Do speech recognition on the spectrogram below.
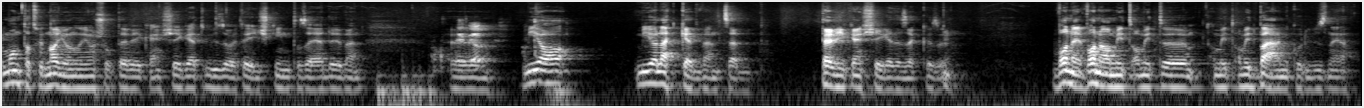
Mondtad, hogy nagyon-nagyon sok tevékenységet űzölte is kint az erdőben. Igen. Mi a, mi a legkedvencebb tevékenységed ezek közül? Van-e, van amit, amit, amit, amit bármikor űznél?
